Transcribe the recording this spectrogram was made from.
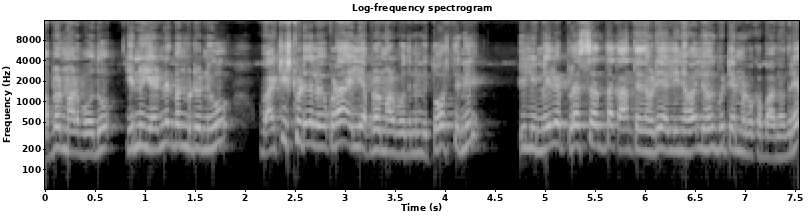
ಅಪ್ಲೋಡ್ ಮಾಡ್ಬೋದು. ಇನ್ನು ಎರಡನೇದು ಬಂದುಬಿಟ್ಟು ನೀವು ವೈಟಿ ಸ್ಟುಡಿಯೋದಲ್ಲಿ ಕೂಡ ಇಲ್ಲಿ ಅಪ್ಲೋಡ್ ಮಾಡ್ಬೋದು. ನಿಮಗೆ ತೋರಿಸ್ತೀನಿ. ಇಲ್ಲಿ ಮೇಲೆ ಪ್ಲಸ್ ಅಂತ ಕಾಣ್ತಾ ನೋಡಿ. ಅಲ್ಲಿ ನೀವು ಅಲ್ಲಿ ಹೋಗಿಬಿಟ್ಟು ಏನು ಮಾಡ್ಬೇಕಪ್ಪ ಅಂತಂದರೆ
